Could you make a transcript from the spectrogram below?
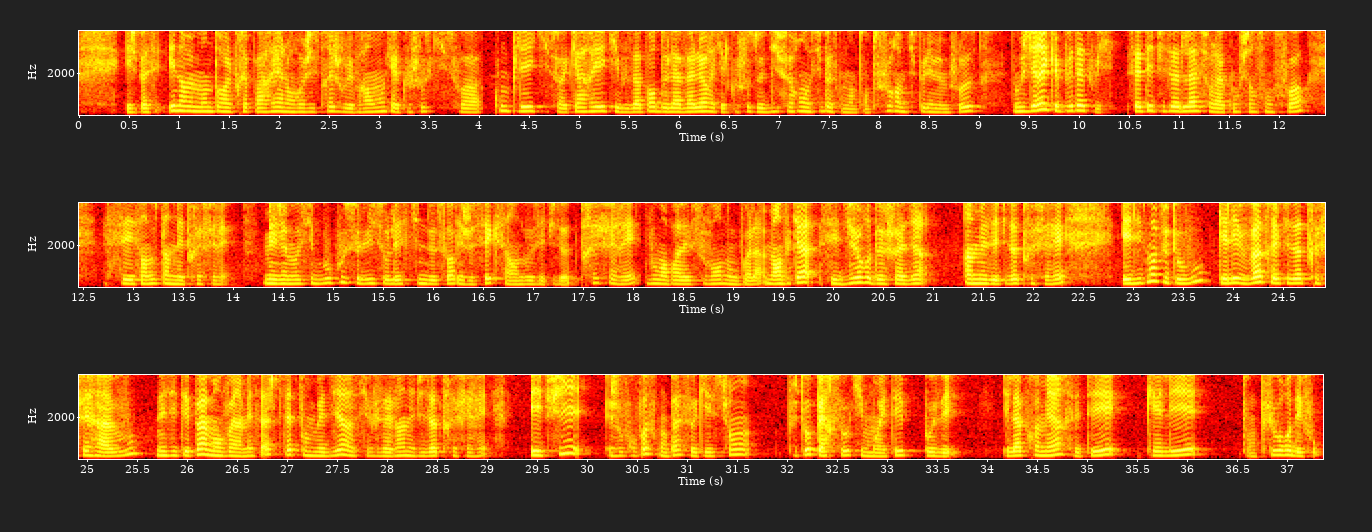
Et j'ai passé énormément de temps à le préparer, à l'enregistrer. Je voulais vraiment quelque chose qui soit complet, qui soit carré, qui vous apporte de la valeur et quelque chose de différent aussi, parce qu'on entend toujours un petit peu les mêmes choses. Donc je dirais que peut-être oui. Cet épisode-là sur la confiance en soi, c'est sans doute un de mes préférés. Mais j'aime aussi beaucoup celui sur l'estime de soi, et je sais que c'est un de vos épisodes préférés. Vous m'en parlez souvent, donc voilà. Mais en tout cas, c'est dur de choisir un de mes épisodes préférés. Et dites-moi plutôt vous, quel est votre épisode préféré à vous? N'hésitez pas à m'envoyer un message, peut-être pour me dire si vous avez un épisode préféré. Et puis, je vous propose qu'on passe aux questions plutôt perso qui m'ont été posées. Et la première, c'était quel est ton plus gros défaut?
